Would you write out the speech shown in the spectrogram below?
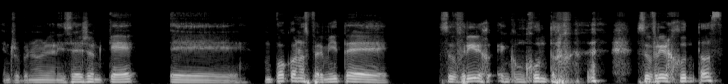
Entrepreneur Organization, que eh, un poco nos permite sufrir en conjunto, sufrir juntos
